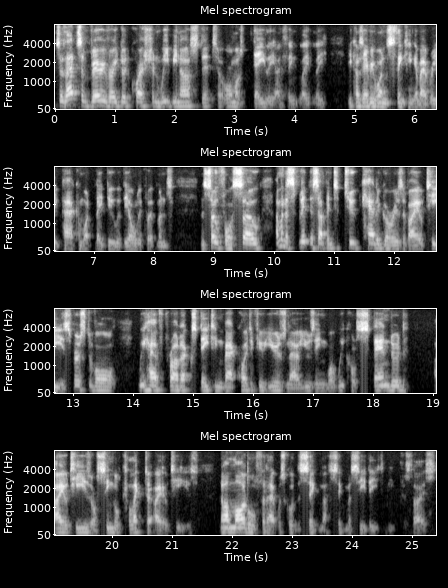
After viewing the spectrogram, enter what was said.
so that's a very, very good question. We've been asked it almost daily, I think, lately, because everyone's thinking about repack and what they do with the old equipment and so forth. So I'm going to split this up into two categories of IoTs. First of all, we have products dating back quite a few years now using what we call standard IoTs or single collector IoTs. Now, our model for that was called the Sigma, Sigma CD to be precise.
